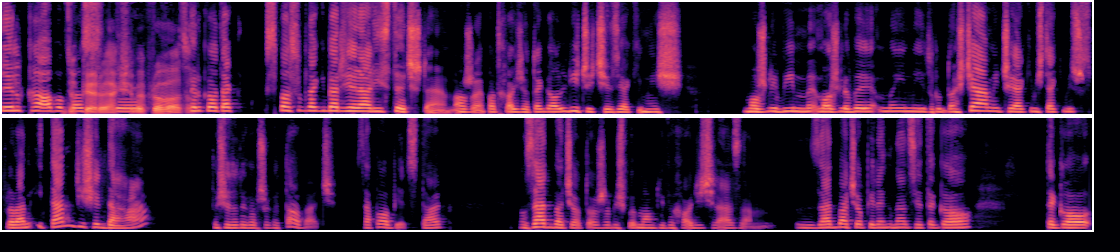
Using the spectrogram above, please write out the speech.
tylko po Dopiero prostu... jak się wyprowadzą. Tylko tak w sposób taki bardziej realistyczny może podchodzić do tego, liczyć się z jakimiś możliwymi, możliwymi trudnościami, czy jakimiś takimi sprawami. I tam, gdzie się da, to się do tego przygotować, zapobiec, tak? No, zadbać o to, żebyśmy mogli wychodzić razem. Zadbać o pielęgnację tego, tego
